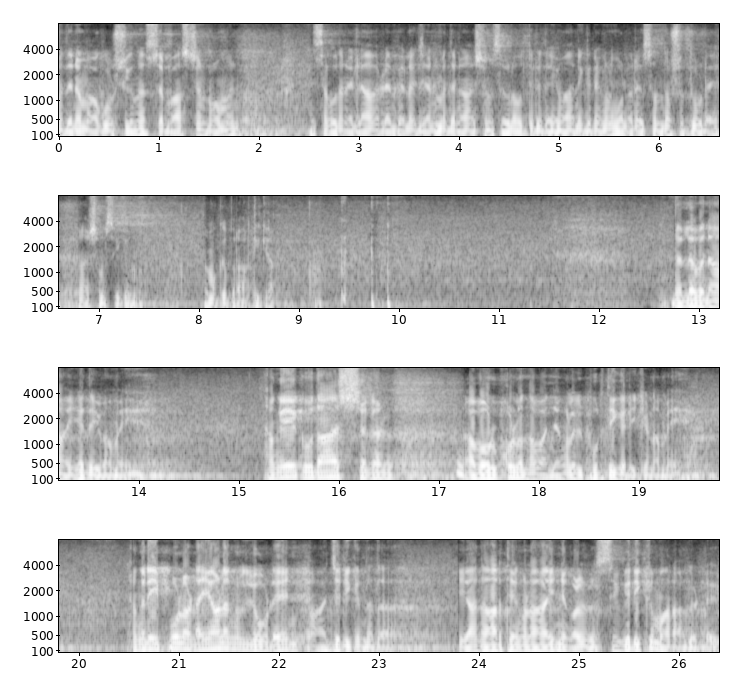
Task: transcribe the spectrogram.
ജന്മദിനം ആഘോഷിക്കുന്ന സെബാസ്റ്റ്യൻ റോമൻ ഈ സഹോദരൻ എല്ലാവരുടെയും പേരിലെ ജന്മദിന ആശംസകളും ഒത്തിരി ദൈവാനുഗ്രഹങ്ങളും വളരെ സന്തോഷത്തോടെ ആശംസിക്കുന്നു. നമുക്ക് പ്രാർത്ഥിക്കാം. നല്ലവനായ ദൈവമേ അങ്ങേ കുദാശകൾ അവ ഉൾക്കൊള്ളുന്നവ ഞങ്ങളിൽ പൂർത്തീകരിക്കണമേ. അങ്ങനെ ഇപ്പോൾ അടയാളങ്ങളിലൂടെ ആചരിക്കുന്നത് യാഥാർത്ഥ്യങ്ങളായി ഞങ്ങൾ സ്വീകരിക്കുമാറാകട്ടെ.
